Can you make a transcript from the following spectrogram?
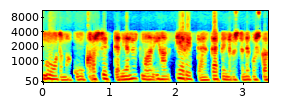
muutama kuukausi sitten ja nyt mä oon ihan erittäin täpinöissäni, koska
